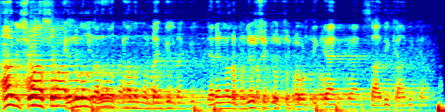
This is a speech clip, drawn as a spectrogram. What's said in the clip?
ആ വിശ്വാസം എന്നും നിലനിർത്തണമെന്നുണ്ടെങ്കിൽ ജനങ്ങളുടെ പ്രതീക്ഷയ്ക്കൊത്ത് പ്രവർത്തിക്കാൻ സാധിക്കാതിരിക്കാം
